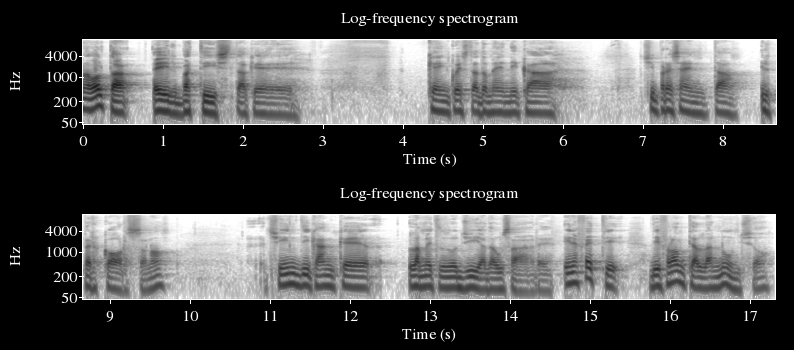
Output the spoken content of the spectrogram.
una volta è il Battista che, che in questa domenica ci presenta il percorso, no? ci indica anche la metodologia da usare. In effetti, di fronte all'annuncio,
